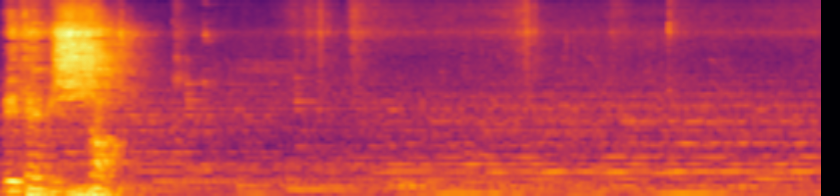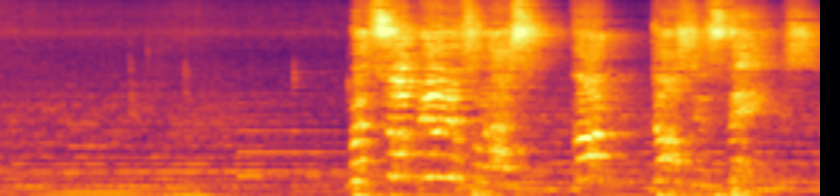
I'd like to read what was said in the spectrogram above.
became shut. But so beautiful as God does his things,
